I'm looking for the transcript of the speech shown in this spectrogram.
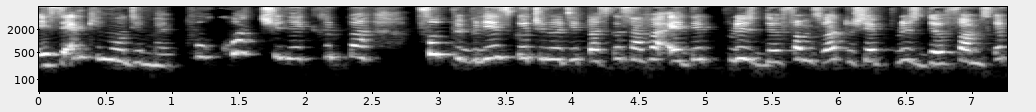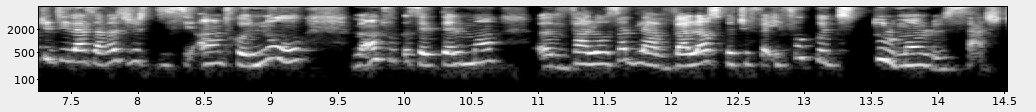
Et c'est elles qui m'ont dit, mais pourquoi tu n'écris pas? Faut publier ce que tu nous dis parce que ça va aider plus de femmes, ça va toucher plus de femmes. Ce que tu dis là, ça reste juste ici entre nous, mais on trouve que c'est tellement euh, valorisant de la valeur ce que tu fais. Il faut que tout le monde le sache.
